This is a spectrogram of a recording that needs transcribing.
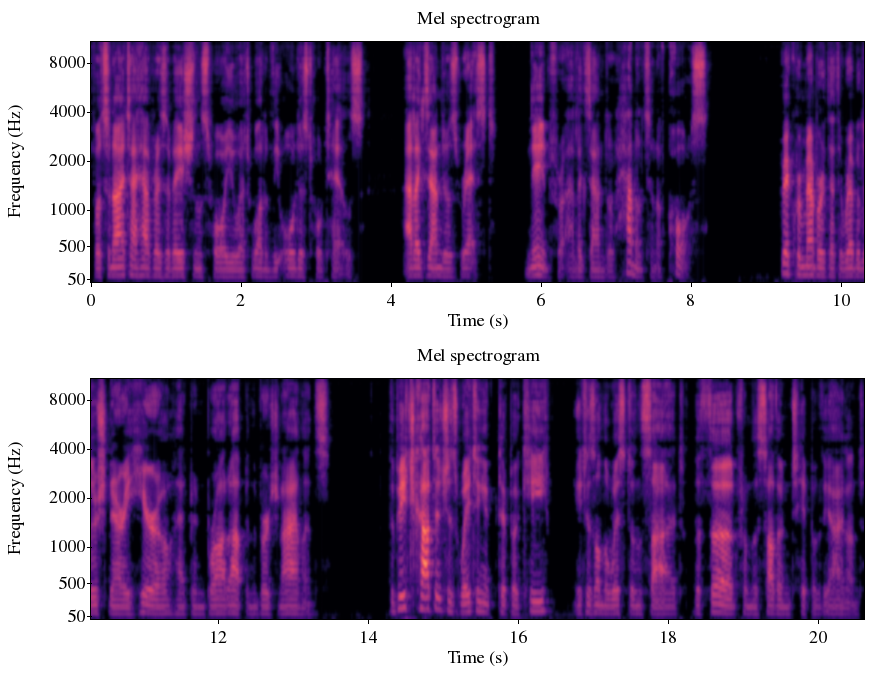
For tonight I have reservations for you at one of the oldest hotels. Alexander's Rest, named for Alexander Hamilton, of course. Rick remembered that the revolutionary hero had been brought up in the Virgin Islands. The beach cottage is waiting at Clipper Key. It is on the western side, the third from the southern tip of the island.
